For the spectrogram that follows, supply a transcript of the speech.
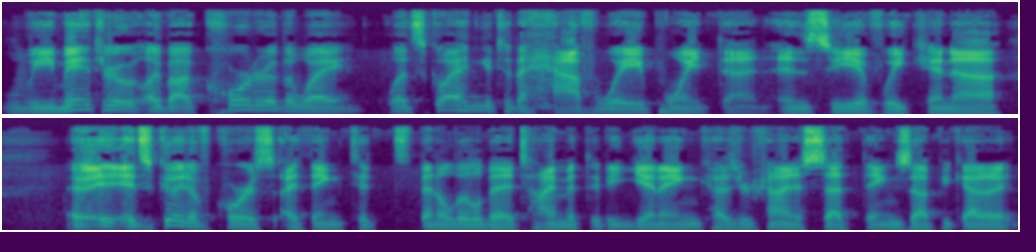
we made through about a quarter of the way. Let's go ahead and get to the halfway point then and see if we can uh, it's good, of course, I think, to spend a little bit of time at the beginning because you're trying to set things up. You got to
